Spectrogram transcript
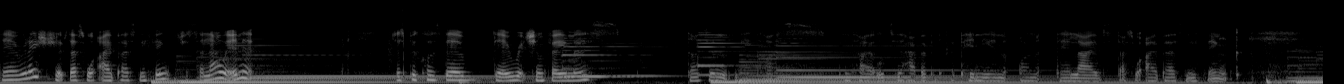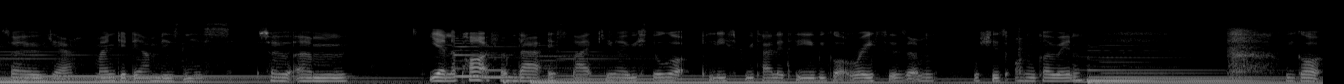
their relationships. That's what I personally think. Just allow it in it. Just because they're they're rich and famous doesn't make us entitled to have an opinion on their lives. That's what I personally think. So yeah, mind your damn business. So um yeah, and apart from that, it's like you know we still got police brutality, we got racism, which is ongoing. We got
